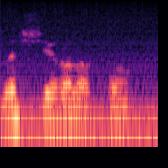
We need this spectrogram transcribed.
Bachir à la.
